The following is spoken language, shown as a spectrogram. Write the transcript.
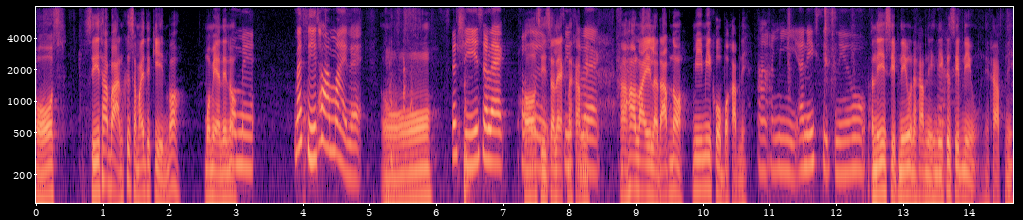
อ๋อสีท่าบ้านคือสมัยตะกี้บ่บ่แม่นเด้โมเนาะเมแม่สีท่าใหม่แหละ อ๋อ เป็นสีสแลกเขาอ๋อเยสีสแลกนะครับสีส แลกอ่าเฮาไล่ระดับเนาะมีมีครบบ่ครับนี่อ่ามีอันนี้สิบนิ้ว อันนี้10นิ้วนะครับนี่นี่คือ10นิ้วนี่ครับนี่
